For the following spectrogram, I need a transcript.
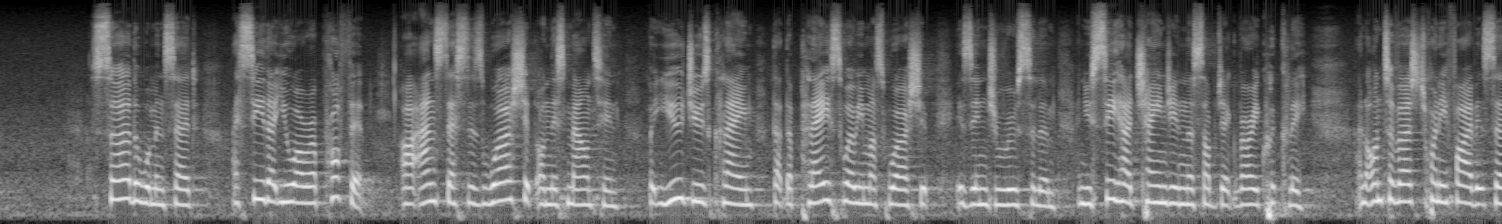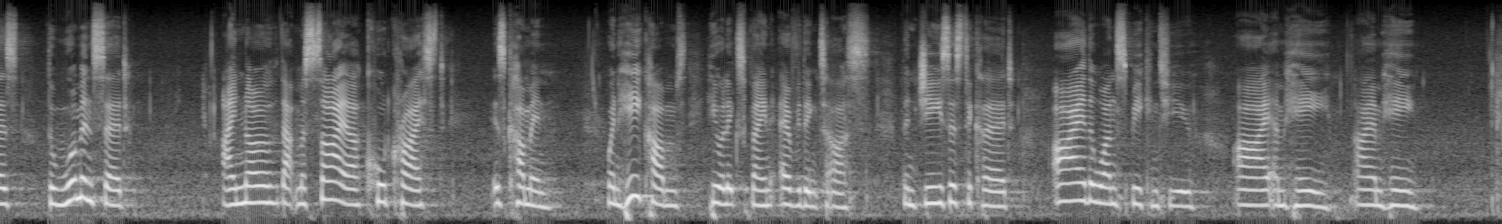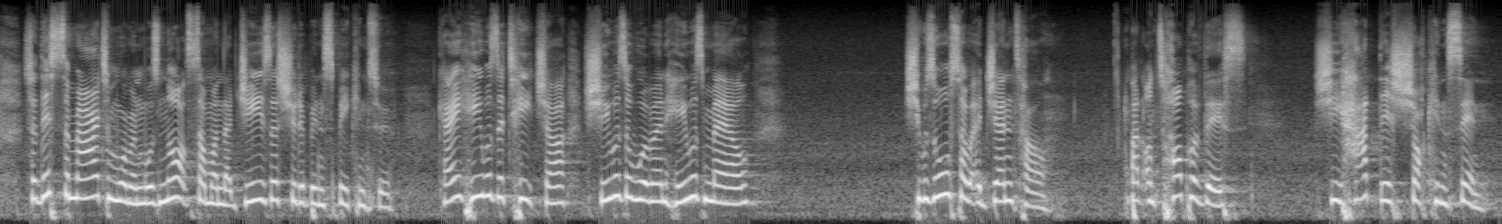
Sir, the woman said, I see that you are a prophet. Our ancestors worshipped on this mountain, but you Jews claim that the place where we must worship is in Jerusalem. And you see her changing the subject very quickly. And on to verse 25, it says, The woman said, I know that Messiah, called Christ, is coming. When he comes, he will explain everything to us. Then Jesus declared, I, the one speaking to you, I am he. I am he. So, this Samaritan woman was not someone that Jesus should have been speaking to. Okay? He was a teacher, she was a woman, he was male. She was also a Gentile. But on top of this, she had this shocking sin.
